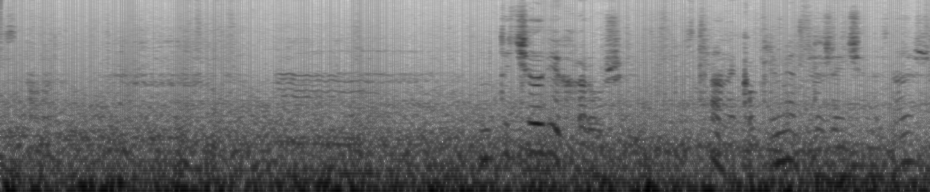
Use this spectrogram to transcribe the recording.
Не знаю. М, Ну, ты человек хороший. Странный комплимент для женщины, знаешь?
